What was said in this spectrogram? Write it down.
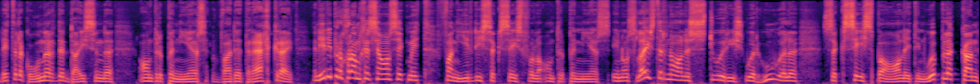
letterlik honderde duisende entrepreneurs wat dit regkry. In hierdie program gesels ek met van hierdie suksesvolle entrepreneurs en ons luister na hulle stories oor hoe hulle sukses behaal het en hooplik kan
